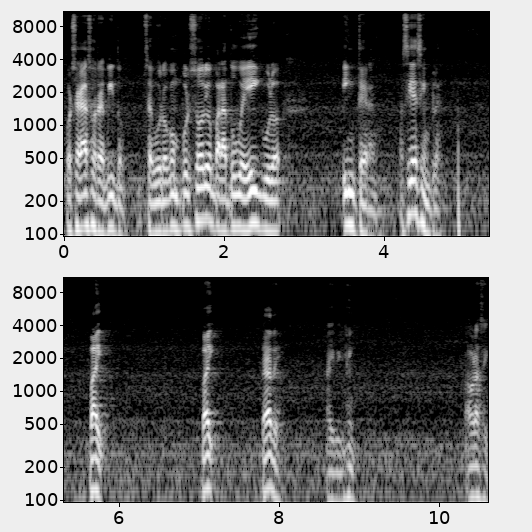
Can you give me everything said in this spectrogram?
Por si acaso, repito, seguro compulsorio para tu vehículo Instagram. Así de simple. Bye. Bye. Espérate. Bye, Virgen. Ahora sí.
